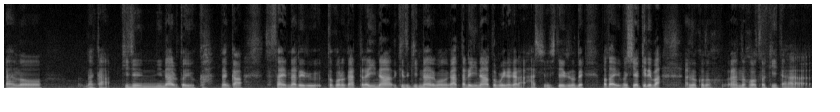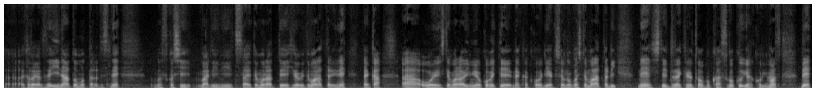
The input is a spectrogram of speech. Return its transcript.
あの、なんか基準になるというか、なんか支えになれるところがあったらいいな、気づきになるものがあったらいいなと思いながら発信しているので、またもしよければ、あの、この、あの放送を聞いた方がですね、いいなと思ったらですね、まあ、少し周りに伝えてもらって広めてもらったりね、なんか、あ応援してもらう意味を込めて、なんかこうリアクション残してもらったり、ね、していただけると僕はすごく喜びます。で、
